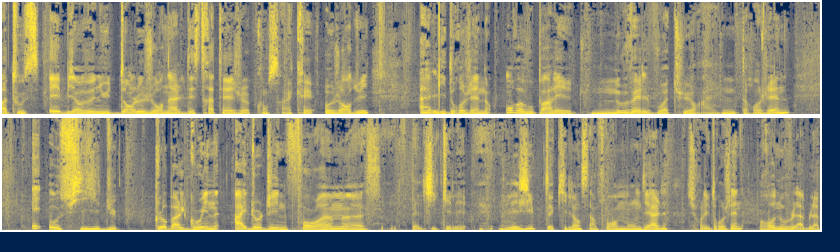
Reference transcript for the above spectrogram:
à tous et bienvenue dans le journal des stratèges consacré aujourd'hui à l'hydrogène. On va vous parler d'une nouvelle voiture à hydrogène et aussi du Global Green Hydrogen Forum. Euh, c'est la Belgique et l'Égypte qui lancent un forum mondial sur l'hydrogène renouvelable.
